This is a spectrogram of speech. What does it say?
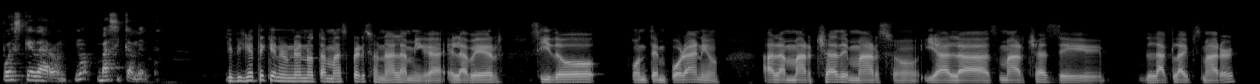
pues quedaron, ¿no? Básicamente. Y fíjate que en una nota más personal, amiga, el haber sido contemporáneo a la marcha de marzo y a las marchas de Black Lives Matter,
